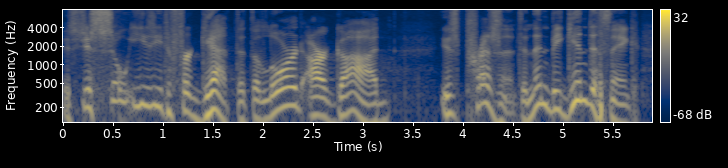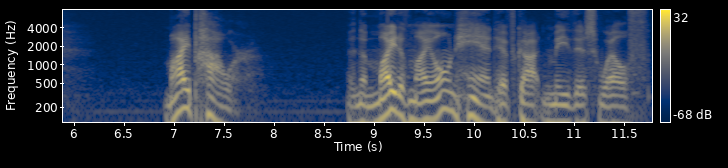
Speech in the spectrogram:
It's just so easy to forget that the Lord our God is present and then begin to think, my power and the might of my own hand have gotten me this wealth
